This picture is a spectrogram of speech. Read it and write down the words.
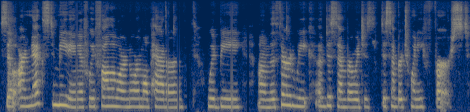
So our next meeting, if we follow our normal pattern, would be um, the third week of December, which is December 21st.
